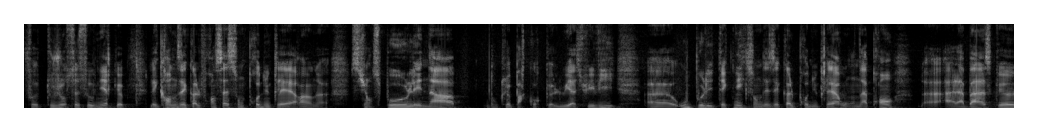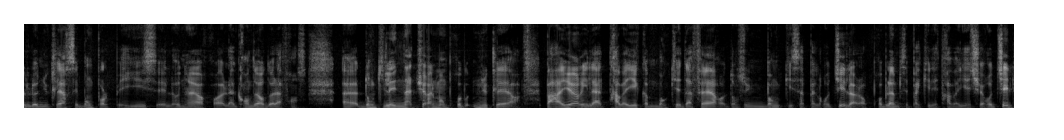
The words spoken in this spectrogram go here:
faut toujours se souvenir que les grandes écoles françaises sont pro-nucléaires. hein. Sciences Po, l'ENA, donc le parcours que lui a suivi, euh, ou Polytechnique sont des écoles pro-nucléaires où on apprend euh, à la base que le nucléaire c'est bon pour le pays, c'est l'honneur, euh, la grandeur de la France. Euh, donc il est naturellement pro-nucléaire. Par ailleurs, il a travaillé comme banquier d'affaires dans une banque qui s'appelle Rothschild. Alors le problème, c'est pas qu'il ait travaillé chez Rothschild.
